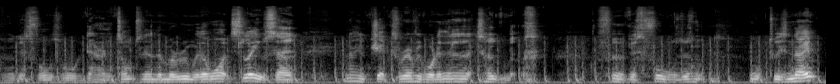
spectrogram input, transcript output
Fergus Falls for Darren Thompson in the maroon with a white sleeve, so no checks for everybody then. Let's hope Fergus Falls doesn't walk to his name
